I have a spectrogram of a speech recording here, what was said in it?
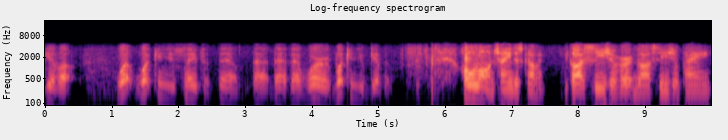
give up, what what can you say to them? That that that word. What can you give them? Hold on, change is coming. God sees your hurt. God sees your pain.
